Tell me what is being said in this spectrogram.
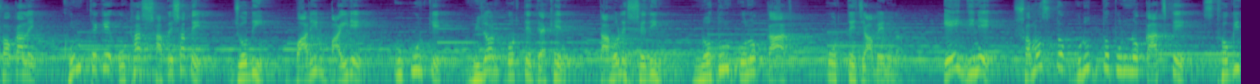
সকালে ঘুম থেকে ওঠার সাথে সাথে যদি বাড়ির বাইরে কুকুরকে মিলন করতে দেখেন, তাহলে সেদিন নতুন কোনো কাজ করতে যাবেন না। এই দিনে সমস্ত গুরুত্বপূর্ণ কাজকে স্থগিত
